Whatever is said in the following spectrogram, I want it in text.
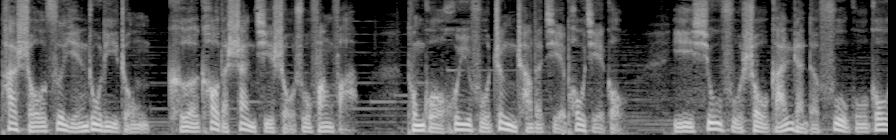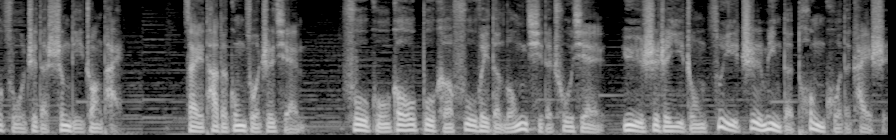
他首次引入了一种可靠的疝气手术方法，通过恢复正常的解剖结构。以修复受感染的腹股沟组织的生理状态。在他的工作之前，腹股沟不可复位的隆起的出现，预示着一种最致命的痛苦的开始。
